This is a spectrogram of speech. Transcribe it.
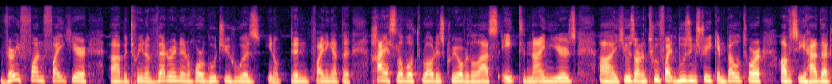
Very fun fight here uh, between a veteran and Horiguchi, who has you know been fighting at the highest level throughout his career over the last eight to nine years. Uh, he was on a two-fight losing streak in Bellator. Obviously, had that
